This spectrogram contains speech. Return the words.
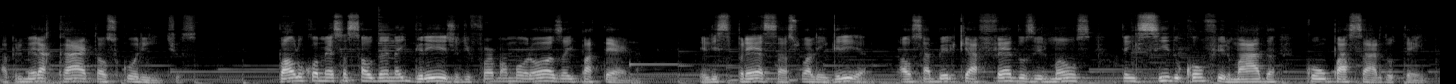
a primeira carta aos Coríntios. Paulo começa saudando a igreja de forma amorosa e paterna. Ele expressa a sua alegria ao saber que a fé dos irmãos tem sido confirmada com o passar do tempo.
